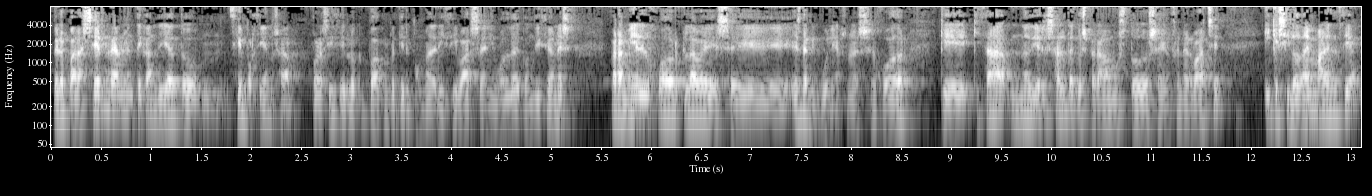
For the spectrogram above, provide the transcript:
pero para ser realmente candidato mm, 100%, o sea, por así decirlo, que pueda competir con Madrid y Barça en igualdad de condiciones, para mí el jugador clave es, eh, es Derrick Williams, ¿no? Es el jugador que quizá no dio ese salto que esperábamos todos en Fenerbahce y que si lo da en Valencia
